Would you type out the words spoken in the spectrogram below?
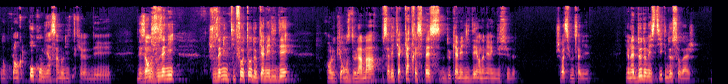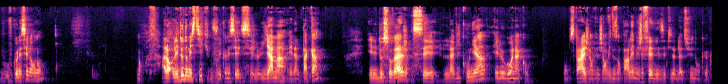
Donc plante ô combien symbolique des, des Andes. Je vous ai mis, je vous ai mis une petite photo de camélidés, en l'occurrence de lama. Vous savez qu'il y a quatre espèces de camélidés en Amérique du Sud. Je ne sais pas si vous le saviez. Il y en a deux domestiques, deux sauvages. Vous, connaissez leur nom? Non. Alors les deux domestiques, vous les connaissez, c'est le yama et l'alpaca. Et les deux sauvages, c'est la vicuña et le guanaco. Bon, c'est pareil, j'ai envie, envie, de vous en parler, mais j'ai fait des épisodes là-dessus, donc euh,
